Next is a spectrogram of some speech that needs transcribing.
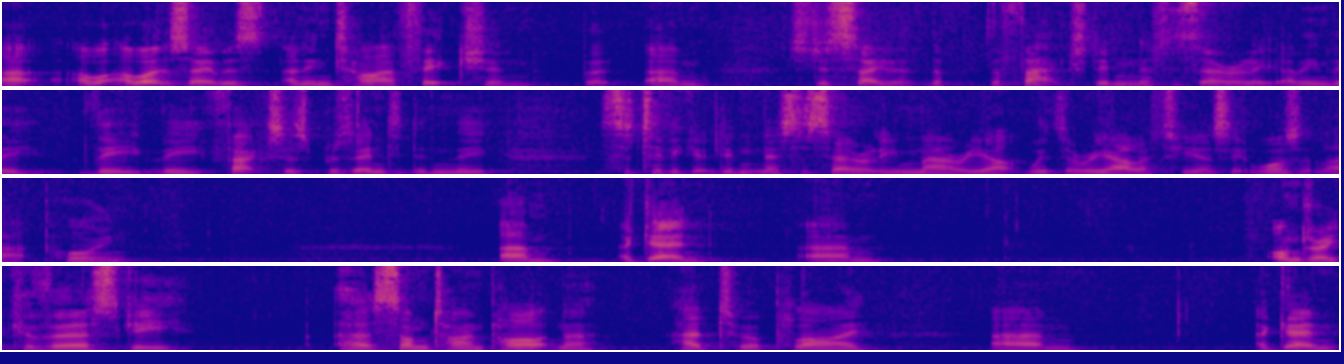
uh, I, w- I won't say it was an entire fiction, but um, to just say that the, the facts didn't necessarily. I mean, the, the the facts as presented in the certificate didn't necessarily marry up with the reality as it was at that point. Um, again, um, Andrei Kowerski, her sometime partner, had to apply. Um, again,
